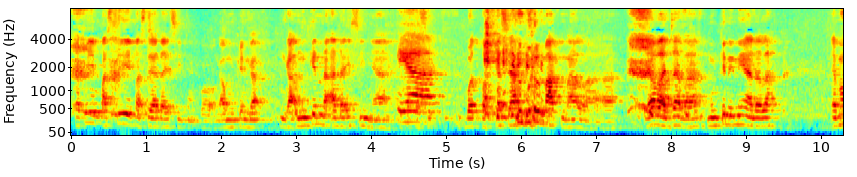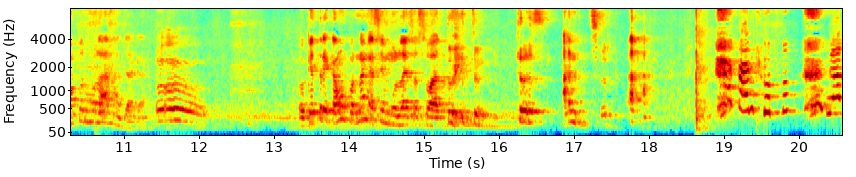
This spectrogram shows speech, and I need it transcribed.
Tapi pasti pasti ada isinya kok. Nggak mungkin nggak nggak mungkin nggak ada isinya. Iya. pasti Buat podcast yang bermakna lah. Ya wajar lah. Mungkin ini adalah emang permulaan aja kan. Mm-mm. Oke Tri, kamu pernah nggak sih mulai sesuatu itu terus hancur? Aduh, nggak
